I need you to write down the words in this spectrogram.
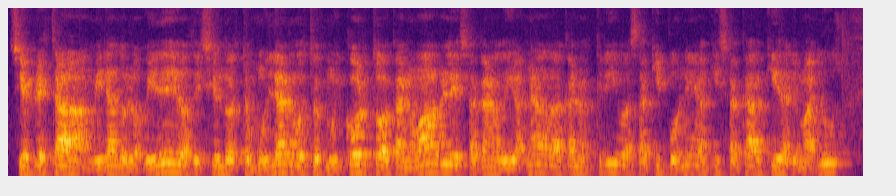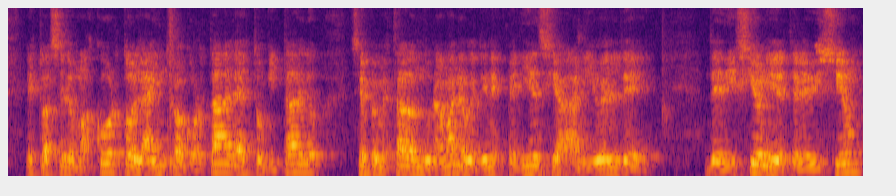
siempre está mirando los videos, diciendo esto es muy largo, esto es muy corto, acá no hables, acá no digas nada, acá no escribas, aquí pone, aquí saca, aquí dale más luz, esto hacelo más corto, la intro acortala, esto quitalo, siempre me está dando una mano que tiene experiencia a nivel de, de edición y de televisión.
